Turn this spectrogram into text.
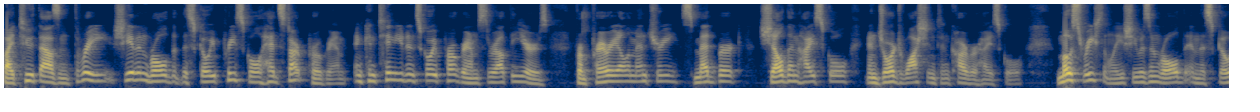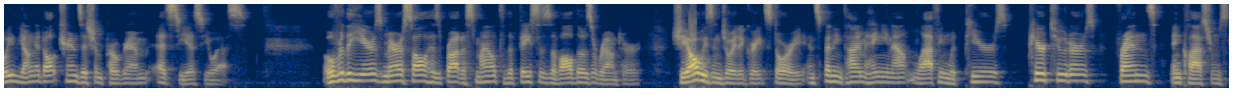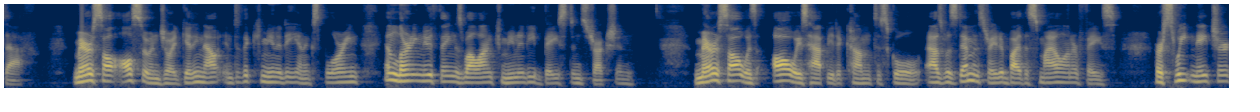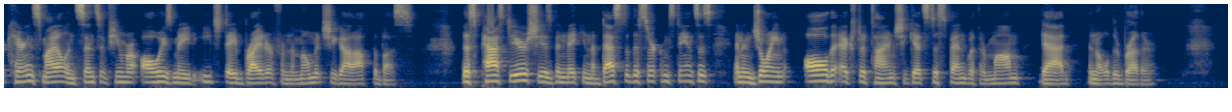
By 2003, she had enrolled at the SCOE Preschool Head Start program and continued in SCOE programs throughout the years from Prairie Elementary, Smedberg, Sheldon High School, and George Washington Carver High School. Most recently, she was enrolled in the SCOE Young Adult Transition Program at CSUS. Over the years, Marisol has brought a smile to the faces of all those around her. She always enjoyed a great story and spending time hanging out and laughing with peers, peer tutors, friends, and classroom staff. Marisol also enjoyed getting out into the community and exploring and learning new things while on community-based instruction. Marisol was always happy to come to school, as was demonstrated by the smile on her face. Her sweet nature, caring smile, and sense of humor always made each day brighter from the moment she got off the bus. This past year, she has been making the best of the circumstances and enjoying all the extra time she gets to spend with her mom, dad, and older brother.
